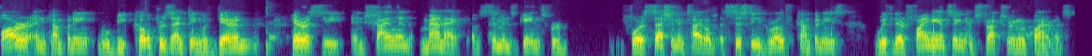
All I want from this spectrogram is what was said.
Farrer and Company will be co-presenting with Darren Heresy and Shylin Manek of Simmons Gainsford for a session entitled Assisting Growth Companies with Their Financing and Structuring Requirements.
